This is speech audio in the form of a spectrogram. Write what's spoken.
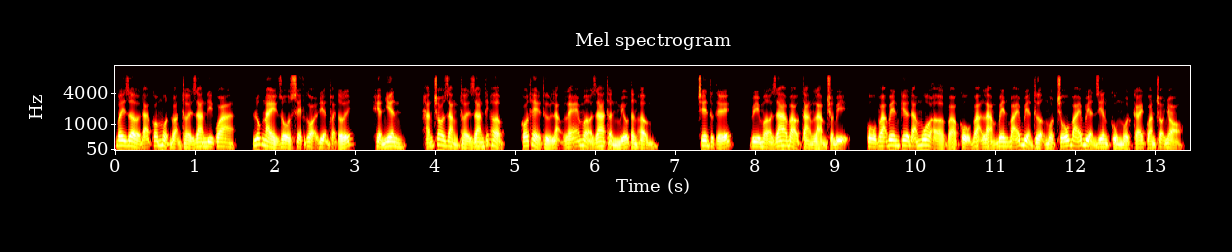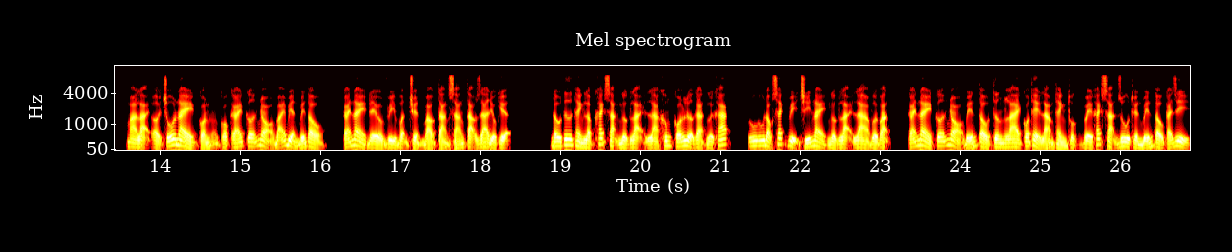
Bây giờ đã có một đoạn thời gian đi qua, lúc này rổ sẽ gọi điện thoại tới, hiển nhiên, hắn cho rằng thời gian thích hợp, có thể thử lặng lẽ mở ra thần miếu tầng hầm. Trên thực tế, vì mở ra bảo tàng làm chuẩn bị cổ vạ bên kia đã mua ở và cổ vạ làm bên bãi biển thượng một chỗ bãi biển riêng cùng một cái quán trọ nhỏ, mà lại ở chỗ này còn có cái cỡ nhỏ bãi biển bến tàu, cái này đều vì vận chuyển bảo tàng sáng tạo ra điều kiện. Đầu tư thành lập khách sạn ngược lại là không có lừa gạt người khác ưu đọc sách vị trí này ngược lại là vừa vặn, cái này cỡ nhỏ bến tàu tương lai có thể làm thành thuộc về khách sạn du thuyền bến tàu cái gì,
